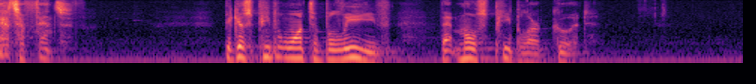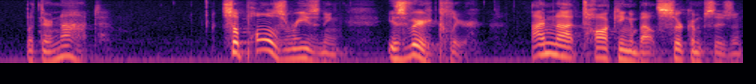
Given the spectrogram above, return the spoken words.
That's offensive because people want to believe that most people are good, but they're not. So Paul's reasoning is very clear. I'm not talking about circumcision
